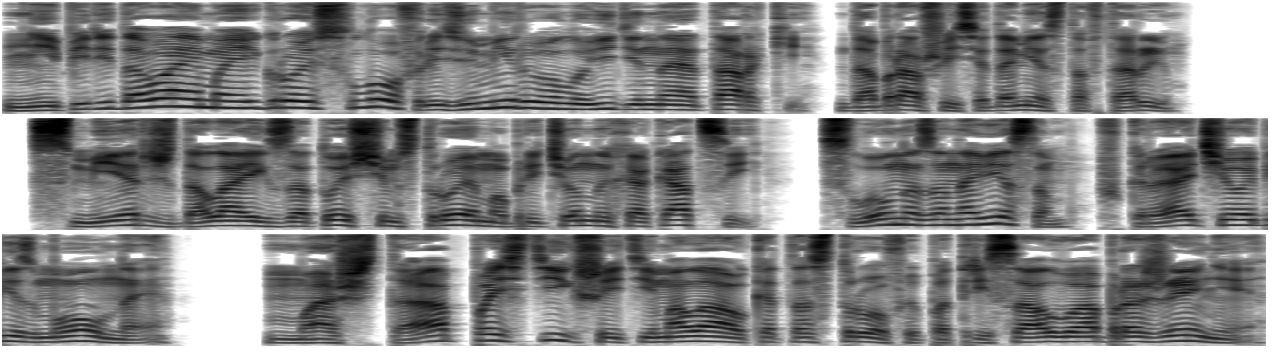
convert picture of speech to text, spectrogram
Непередаваемой игрой слов резюмировал увиденное Тарки, добравшийся до места вторым. Смерть ждала их за тощим строем обреченных акаций, словно за навесом, вкрадчиво безмолвная. Масштаб постигшей Тималау катастрофы потрясал воображение.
